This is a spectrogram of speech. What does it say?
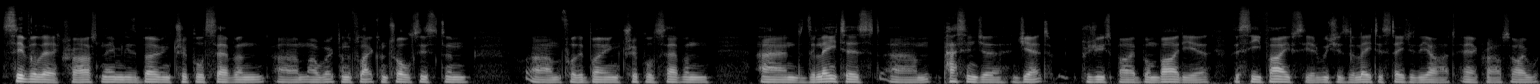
civil aircraft, namely the Boeing 777. Um, I worked on the flight control system um, for the Boeing 777 and the latest um, passenger jet produced by Bombardier, the C5 series, which is the latest state-of-the-art aircraft. So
